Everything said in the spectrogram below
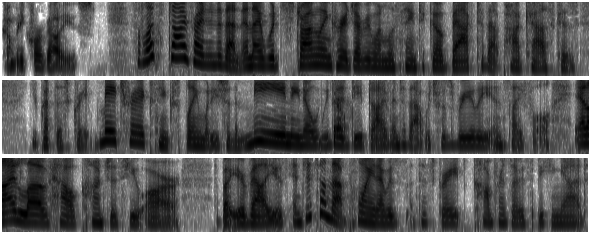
company core values. So let's dive right into that. And I would strongly encourage everyone listening to go back to that podcast because you've got this great matrix and you explain what each of them mean. You know, we did Yeah. a deep dive into that, which was really insightful. And I love how conscious you are about your values. And just on that point, I was at this great conference I was speaking at.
